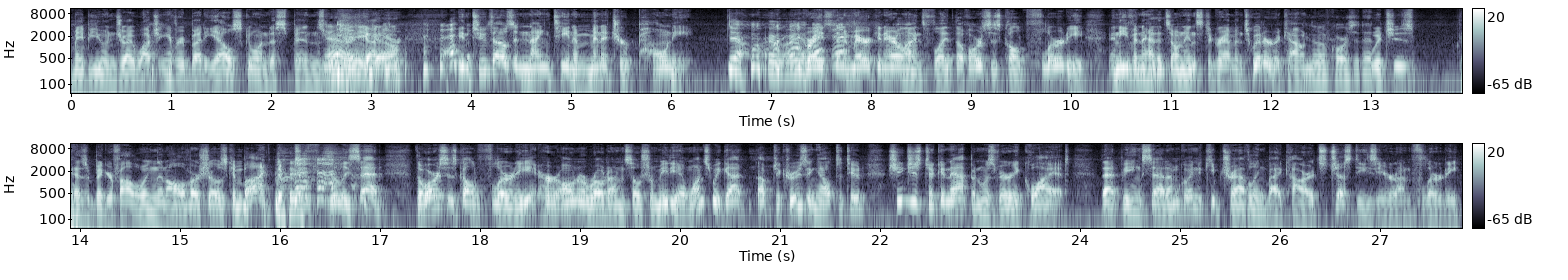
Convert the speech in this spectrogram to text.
maybe you enjoy watching everybody else go into spins. Yeah, there you've you your- in 2019, a miniature pony Yeah. graced an American Airlines flight. The horse is called Flirty and even had its own Instagram and Twitter account. No, of course it did. Which is has a bigger following than all of our shows combined, which is really sad. The horse is called Flirty. Her owner wrote on social media, once we got up to cruising altitude, she just took a nap and was very quiet. That being said, I'm going to keep traveling by car. It's just easier on Flirty.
